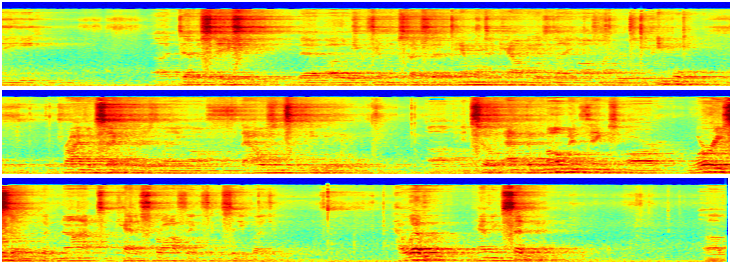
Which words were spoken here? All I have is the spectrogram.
the uh, devastation that others are feeling, such that people. The private sector is laying off thousands of people. Um, And so at the moment, things are worrisome, but not catastrophic for the city budget. However, having said that, um,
